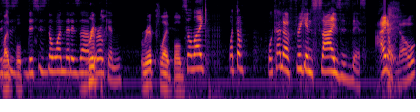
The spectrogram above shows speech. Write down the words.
This Light is bulb. this is the one that is uh, Rip. broken. Rip light bulb. So like, what the, what kind of freaking size is this? I don't know.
